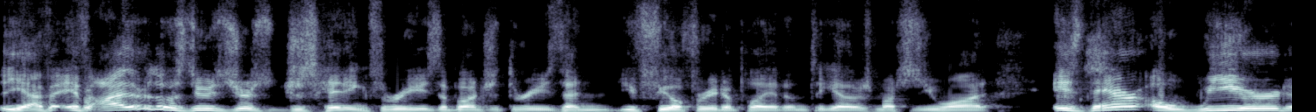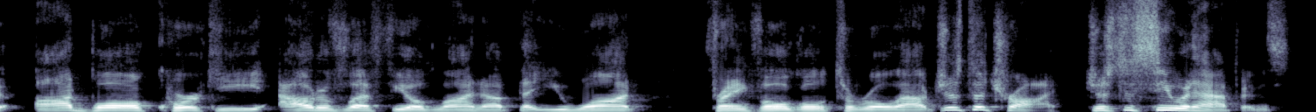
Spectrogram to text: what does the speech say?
Yeah, if, if either of those dudes just just hitting threes, a bunch of threes, then you feel free to play them together as much as you want. Is there a weird, oddball, quirky, out of left field lineup that you want Frank Vogel to roll out just to try, just to see what happens?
